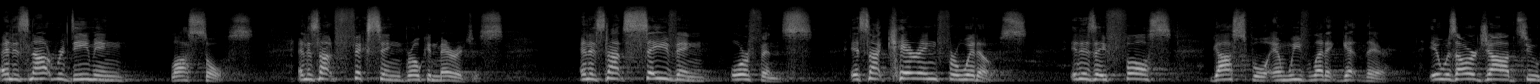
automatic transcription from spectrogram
And it's not redeeming lost souls. And it's not fixing broken marriages. And it's not saving orphans. It's not caring for widows. It is a false gospel, and we've let it get there. It was our job to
